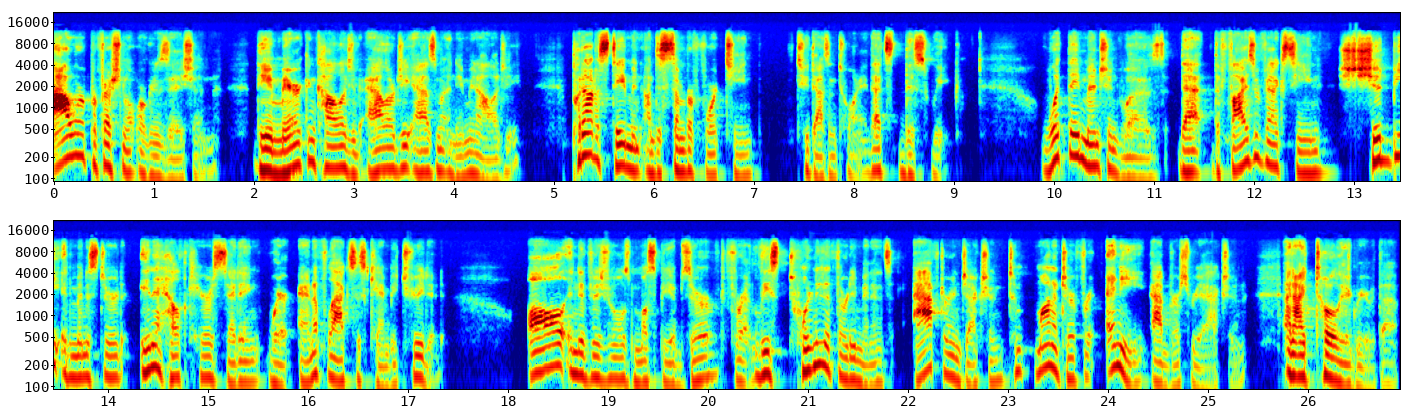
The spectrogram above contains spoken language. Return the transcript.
Our professional organization, the American College of Allergy, Asthma, and Immunology, put out a statement on December 14th, 2020. That's this week what they mentioned was that the Pfizer vaccine should be administered in a healthcare setting where anaphylaxis can be treated. All individuals must be observed for at least 20 to 30 minutes after injection to monitor for any adverse reaction. And I totally agree with that.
